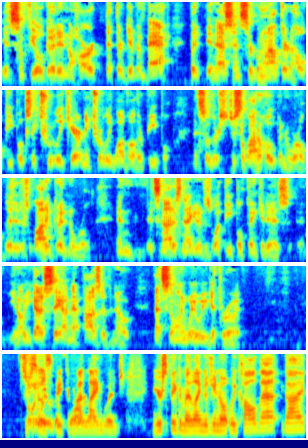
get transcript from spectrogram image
is some feel good in the heart that they're giving back. But in essence they're going out there to help people because they truly care and they truly love other people. And so there's just a lot of hope in the world. There's a lot of good in the world and it's not as negative as what people think it is. You know, you got to stay on that positive note. That's the only way we get through it. You're so speaking my language. You're speaking my language. You know what we call that guy?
